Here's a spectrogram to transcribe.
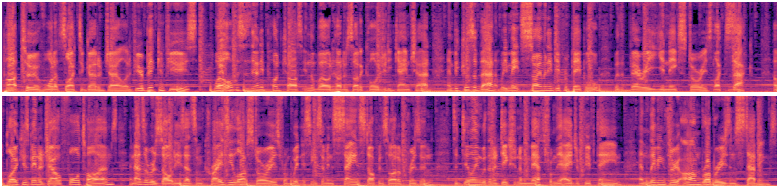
part two of what it's like to go to jail. And if you're a bit confused, well, this is the only podcast in the world held inside a Call of Duty Game Chat. And because of that, we meet so many different people with very unique stories, like Zach. A bloke who's been to jail four times, and as a result, he's had some crazy life stories from witnessing some insane stuff inside of prison to dealing with an addiction to meth from the age of 15 and living through armed robberies and stabbings.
